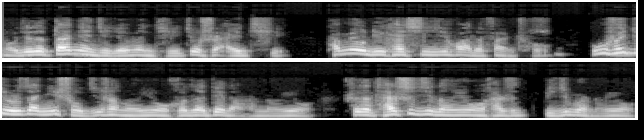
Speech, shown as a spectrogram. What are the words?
我嗯觉得单点嗯解决问题就是 IT，它没有离开信息化的范畴，无非嗯就是在你手机上能用和在电脑上能用，是在台式机能用还是笔记本能用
